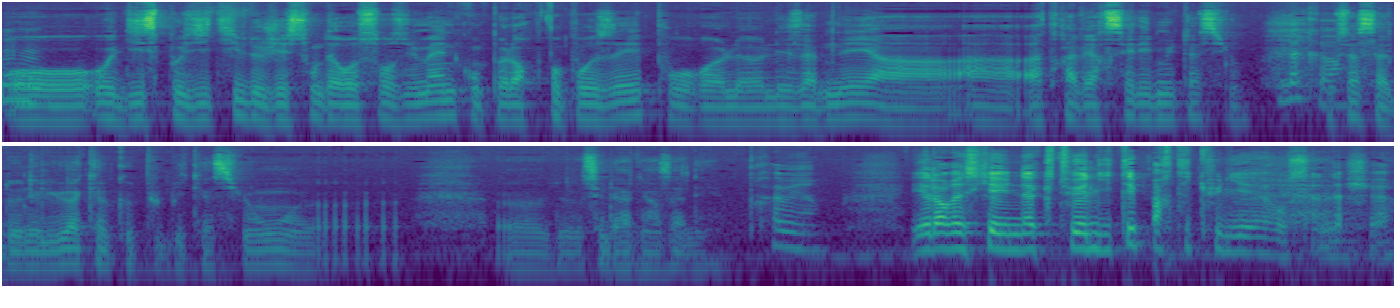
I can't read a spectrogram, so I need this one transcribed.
au, mhm. dispositifs de gestion des ressources humaines qu'on peut leur proposer pour les amener à, traverser les mutations. Donc ça, ça a donné lieu à quelques publications euh, euh, de ces dernières années. Très bien. Et alors, est-ce qu'il y a une actualité particulière au sein de la chaire?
